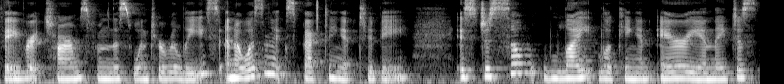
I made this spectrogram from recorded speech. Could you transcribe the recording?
favorite charms from this winter release, and I wasn't expecting it to be. It's just so light looking and airy, and they just,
